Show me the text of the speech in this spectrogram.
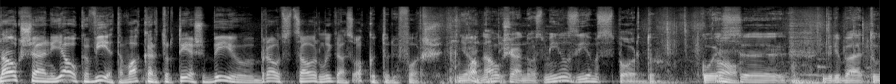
naukšēni jauka vieta. Vakar tur tieši biju, braucu cauri, likās, o, ka tur ir forši. Jā, naukšēnos mīl ziemas sportu, ko es o. uh, gribētu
